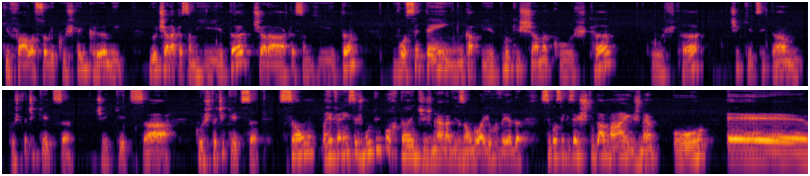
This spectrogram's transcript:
que fala sobre Kushta Enkrami. No Charaka Samhita, Charaka Samhita, você tem um capítulo que chama Kushta, Kushta Chikitsitam, Kushta Chikitsa, Chikitsa, Kushta Chikitsa. São referências muito importantes né, na visão do Ayurveda, se você quiser estudar mais né, o, é,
